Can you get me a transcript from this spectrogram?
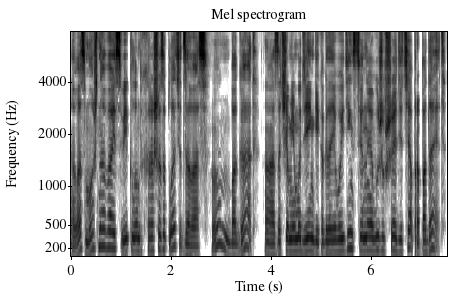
Возможно, Вайс Виклунд хорошо заплатит за вас. Он богат. А зачем ему деньги, когда его единственное выжившее дитя пропадает?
